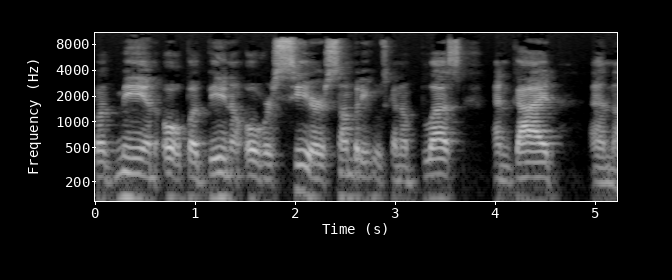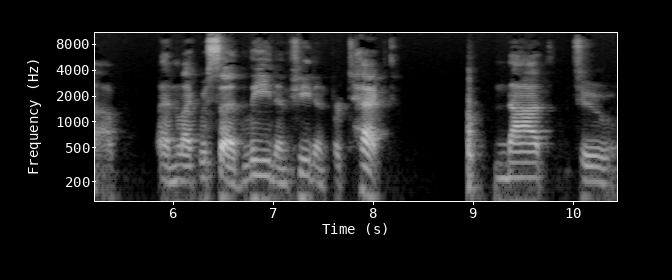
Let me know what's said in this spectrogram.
but me and oh, but being an overseer, somebody who's going to bless and guide and uh, and like we said, lead and feed and protect, not to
